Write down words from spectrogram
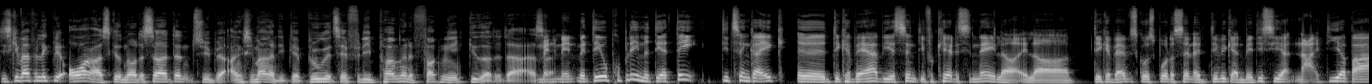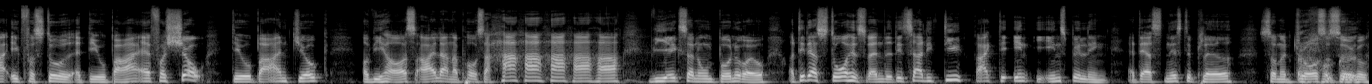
de skal i hvert fald ikke blive overrasket, når det så er den type arrangementer, de bliver booket til, fordi punkerne fucking ikke gider det der. Altså. Men, men, men det er jo problemet. Det er det, de tænker ikke, øh, det kan være, at vi har sendt de forkerte signaler, eller det kan være, at vi skulle have spurgt os selv, at det vi gerne vil. De siger, nej, de har bare ikke forstået, at det jo bare er for sjov. Det er jo bare en joke og vi har også eyeliner på, så ha, ha, ha, ha, ha, vi er ikke sådan nogen bunderøve. Og det der storhedsvandvid, det tager de direkte ind i indspillingen af deres næste plade, som er Draws oh, a Circle. God.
